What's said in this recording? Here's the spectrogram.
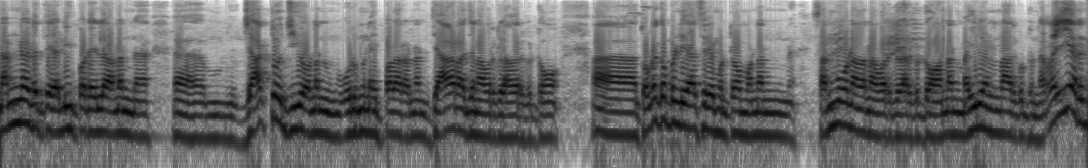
நன்னடத்தை அடிப்படையில் அண்ணன் அஹ், ஜாக்டோ ஜியோ அண்ணன் ஒருங்கிணைப்பாளர் அண்ணன் தியாகராஜன் அவர்களாக இருக்கட்டும் தொடக்கப்பள்ளி ஆசிரியர் மற்றும் அண்ணன் சண்முகநாதன் அவர்களாக இருக்கட்டும் அண்ணன் மயிலண்ணனாக இருக்கட்டும் நிறைய இருக்கிறாங்க.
